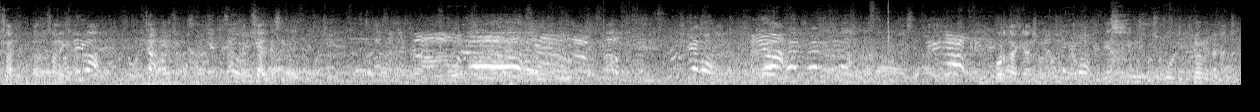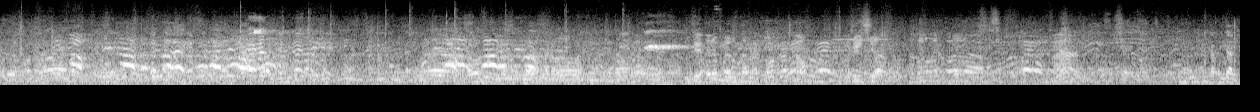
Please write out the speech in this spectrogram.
No importa que haya un equipo que de ese minuto se vuelve un claro en la cancha. Capitán.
